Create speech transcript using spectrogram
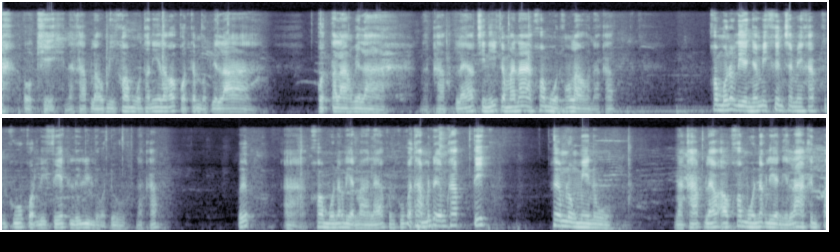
อะโอเคนะครับ เรามีข้อมูลเท่านี้เราก็กดกำหนดเวลา กดตารางเวลานะครับ แล้วทีนี้ก็มาหน้าข้อมูลของเรานะครับ ข้อมูลนักเรียนยังไม่ขึ้นใช่ไหมครับ คุณครูกดรีเฟซหรือรีโหลดดูนะครับปึ๊บอ่าข้อมูลนักเรียนมาแล้ว คุณครูก็ทำเหมือนเดิมครับ ติ๊กเพิ่มลงเมนูนะครับ แล้วเอาข้อมูลนักเรียนนี่ลากขึ้นไป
